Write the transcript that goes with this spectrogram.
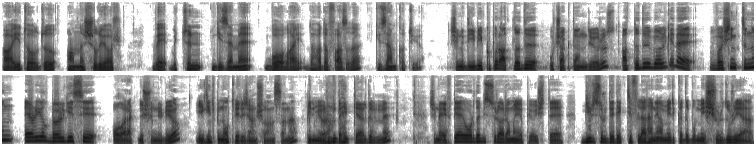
ait olduğu anlaşılıyor ve bütün gizeme bu olay daha da fazla gizem katıyor. Şimdi DB Cooper atladı uçaktan diyoruz. Atladığı bölge de Washington'ın aerial bölgesi olarak düşünülüyor. İlginç bir not vereceğim şu an sana. Bilmiyorum denk geldim mi? Şimdi FBI orada bir sürü arama yapıyor. İşte bir sürü dedektifler hani Amerika'da bu meşhurdur ya.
